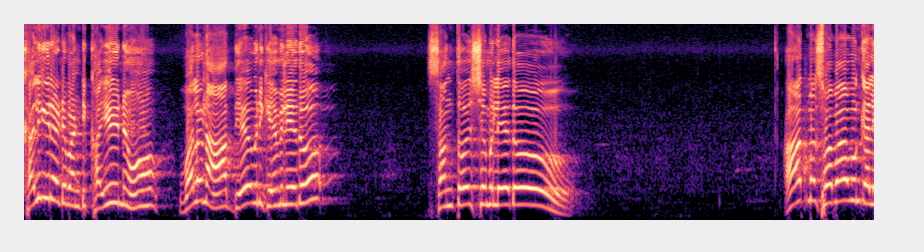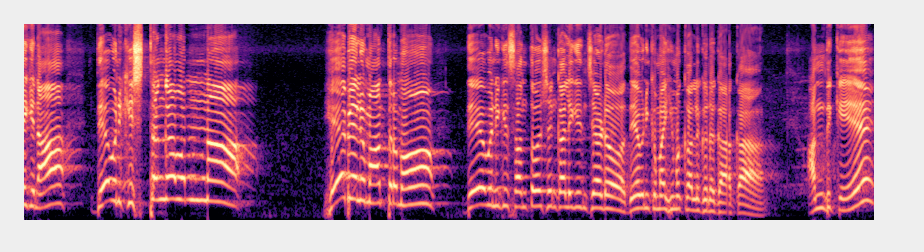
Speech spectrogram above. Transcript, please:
కలిగినటువంటి కయ్యను వలన దేవునికి ఏమి లేదు? సంతోషము లేదు. ఆత్మ స్వభావం కలిగిన దేవునికి ఇష్టంగా ఉన్న హేబేలు మాత్రము దేవునికి సంతోషం కలిగించాడు దేవునికి మహిమ కలుగును గాక అందుకే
